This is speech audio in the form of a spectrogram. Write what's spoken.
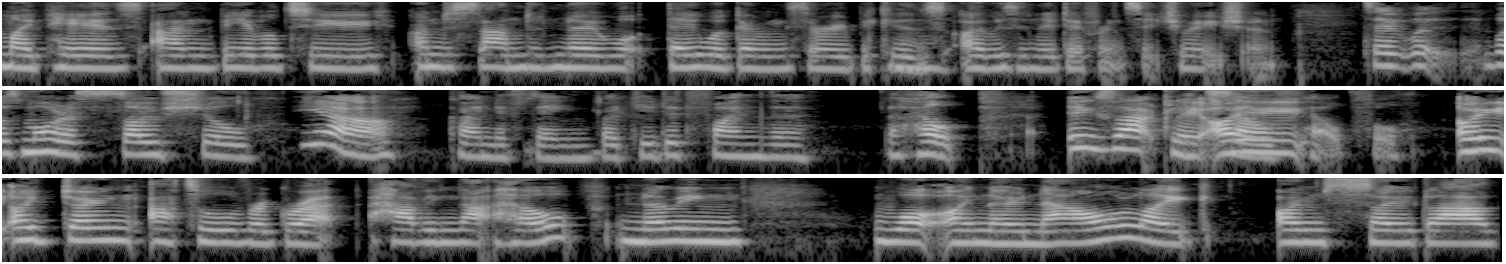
my peers and be able to understand and know what they were going through because I was in a different situation. So it it was more a social Yeah, kind of thing, but you did find the the help exactly. I helpful. I I don't at all regret having that help, knowing what I know now. Like I'm so glad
